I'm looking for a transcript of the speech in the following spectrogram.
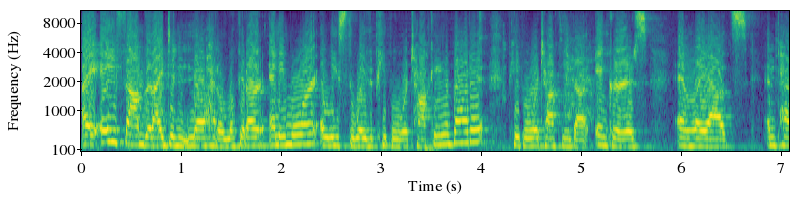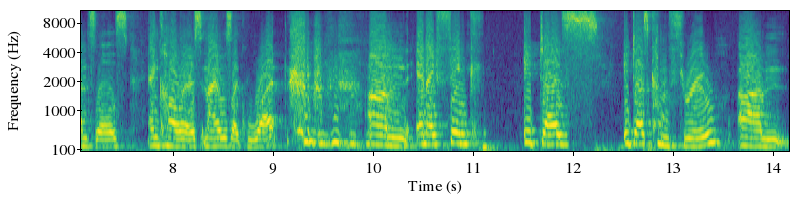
I A, found that I didn't know how to look at art anymore, at least the way that people were talking about it. People were talking about inkers and layouts and pencils and colors, and I was like, what? um, and I think it does it does come through um,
